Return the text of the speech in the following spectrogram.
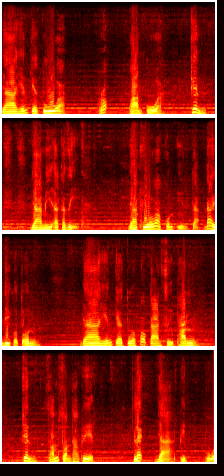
อย่าเห็นแก่ตัว เพราะความกลัว เช่น อย่ามีอคติ อย่ากลัวว่าคนอื่นจะได้ดีกว่าตน อย่าเห็นแก่ตัวเพราะการสืบพันธุ์ เช่นสัมสอนทางเพศ และอย่าผิดผัว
